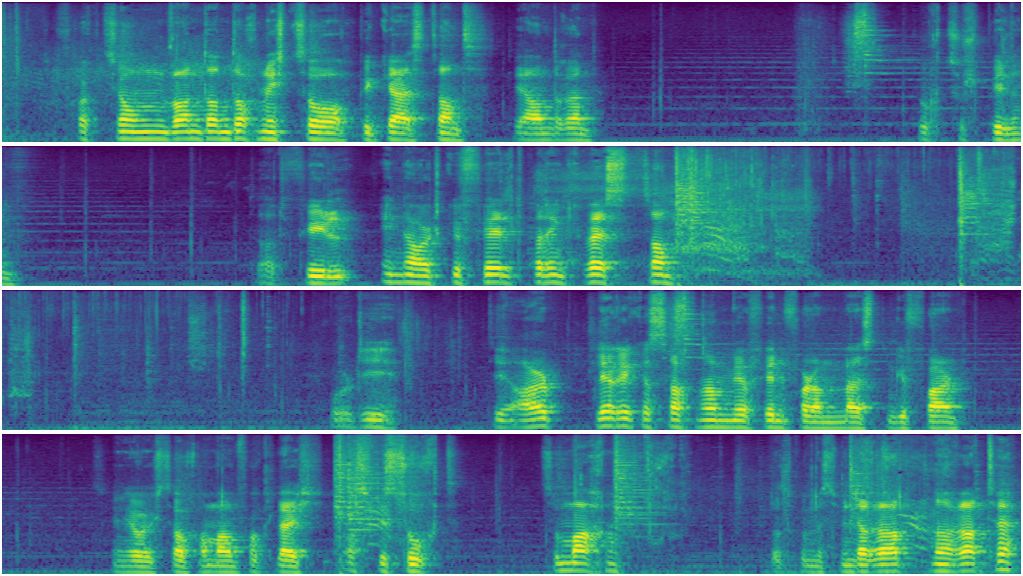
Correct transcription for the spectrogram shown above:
Die Fraktionen waren dann doch nicht so begeisternd, die anderen durchzuspielen. Da hat viel Inhalt gefehlt bei den Quests. Dann. Obwohl die, die Alp-Kleriker-Sachen haben mir auf jeden Fall am meisten gefallen. Deswegen habe ich es auch am Anfang gleich ausgesucht zu machen. Da drüben ist wieder Rat, eine Ratte.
